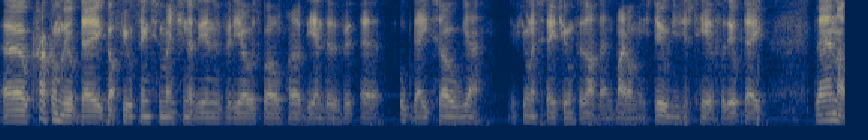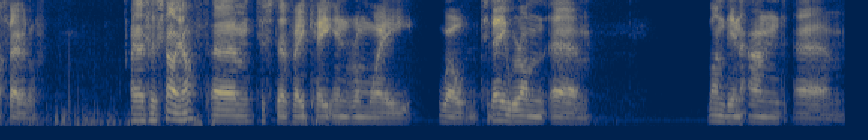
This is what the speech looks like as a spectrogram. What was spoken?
Uh, crack on the update. Got a few things to mention at the end of the video as well. At the end of the uh, update. So yeah, if you want to stay tuned for that, then by all means do. If you're just here for the update, then that's fair enough. Uh, so starting off, um, just uh, vacating runway. Well, today we're on um, landing and um,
